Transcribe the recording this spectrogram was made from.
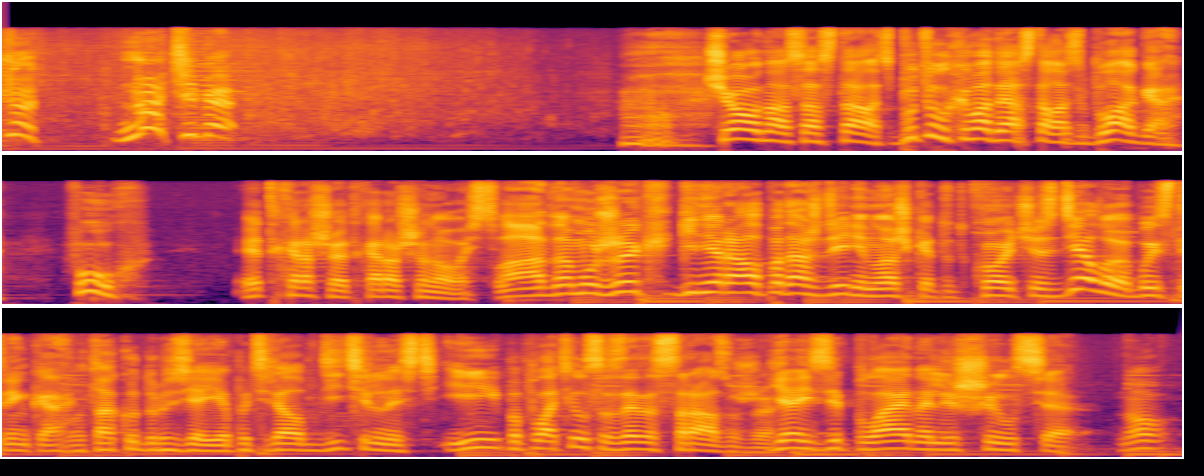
Что? На тебя! Что у нас осталось? Бутылка воды осталась, благо. Фух. Это хорошо, это хорошая новость. Ладно, мужик, генерал, подожди немножко, я тут кое-что сделаю быстренько. Вот так вот, друзья, я потерял бдительность и поплатился за это сразу же. Я из зиплайна лишился. Но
